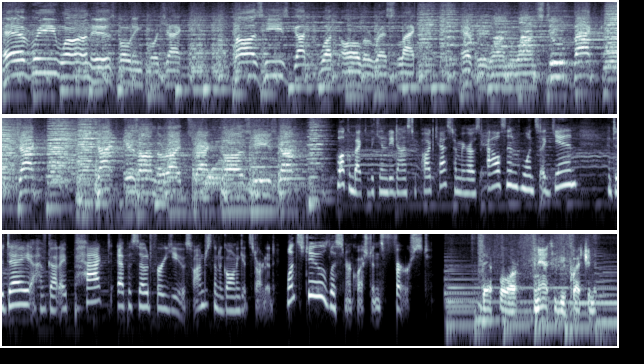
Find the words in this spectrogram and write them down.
Everyone is voting for Jack, cause he's got what all the rest lack. Everyone wants to back Jack. Jack is on the right track, cause he's got. Welcome back to the Kennedy Dynasty Podcast. I'm your host, Allison, once again. And today I have got a packed episode for you. So I'm just going to go on and get started. Let's do listener questions first. Therefore, in answer to your question,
